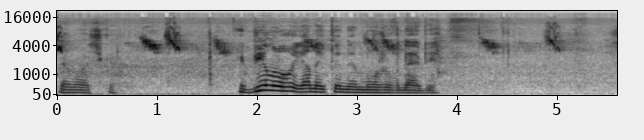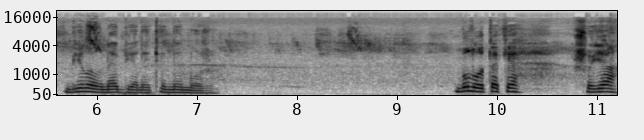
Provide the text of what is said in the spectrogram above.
Кремачка. І білого я знайти не можу в небі. Білого в небі я знайти не можу. Було таке, що я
